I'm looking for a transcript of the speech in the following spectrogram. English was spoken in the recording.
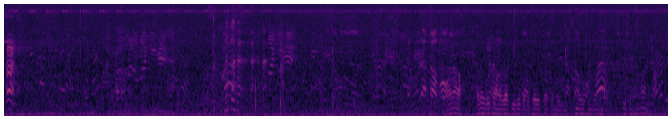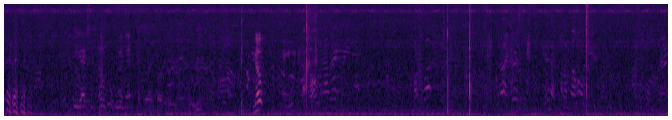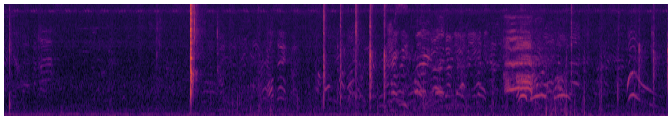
Hot. I know. I think we're kind of lucky with that base up and maybe smoking down the freaking line. Go.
